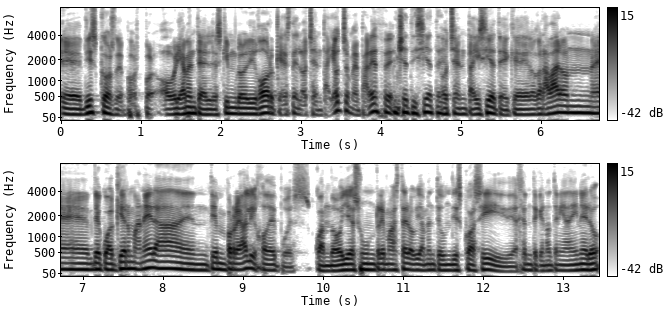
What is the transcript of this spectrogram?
eh, discos de, pues, por- obviamente, el Skim Glory Gore, que es del 88, me parece. 87. 87, que lo grabaron eh, de cualquier manera en tiempo real y joder, pues cuando oyes un remaster, obviamente un disco así de gente que no tenía dinero,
